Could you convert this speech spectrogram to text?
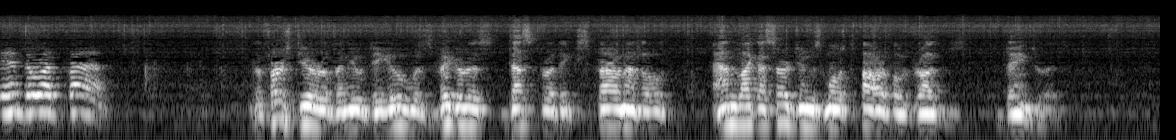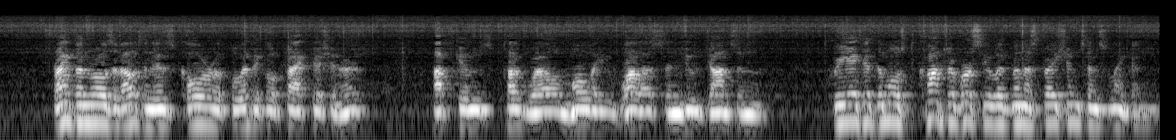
into advance. The first year of the New Deal was vigorous, desperate, experimental, and like a surgeon's most powerful drugs, dangerous. Franklin Roosevelt and his corps of political practitioners, Hopkins, Tugwell, Moley, Wallace, and Hugh Johnson, created the most controversial administration since Lincoln.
